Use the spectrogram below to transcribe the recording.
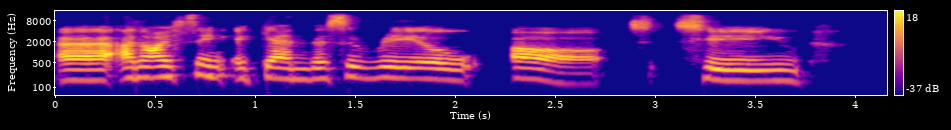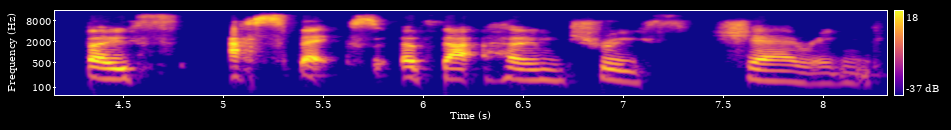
Uh, and i think again there's a real art to both aspects of that home truth sharing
